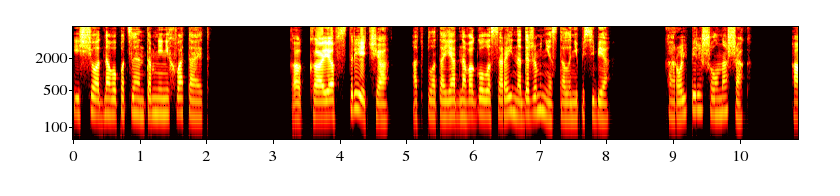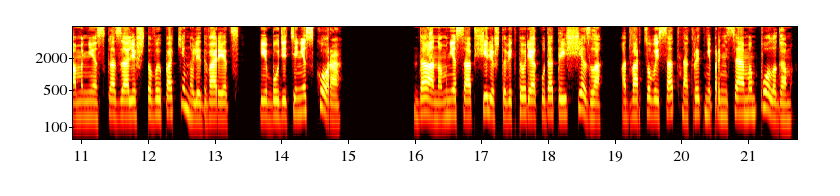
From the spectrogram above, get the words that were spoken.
Еще одного пациента мне не хватает. «Какая встреча!» От плотоядного голоса Рейна даже мне стало не по себе. Король перешел на шаг. «А мне сказали, что вы покинули дворец и будете не скоро». «Да, но мне сообщили, что Виктория куда-то исчезла, а дворцовый сад накрыт непроницаемым пологом».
